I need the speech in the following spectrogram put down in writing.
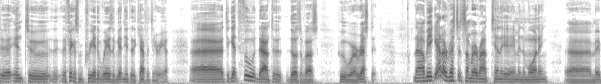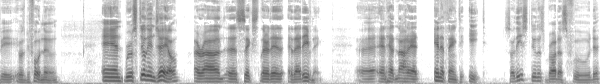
into, they figured some creative ways of getting into the cafeteria uh, to get food down to those of us who were arrested. Now, we got arrested somewhere around 10 a.m. in the morning. Uh, maybe it was before noon and we were still in jail around uh, 6.30 that evening uh, and had not had anything to eat So these students brought us food.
